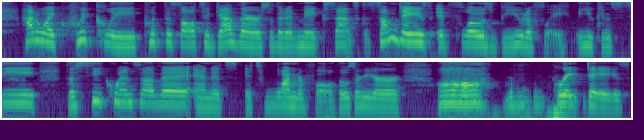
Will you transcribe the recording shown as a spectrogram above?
how do i quickly put this all together so that it makes sense? Because some days it flows beautifully. You can see the sequence of it and it's it's wonderful. Those are your ah oh, great days.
